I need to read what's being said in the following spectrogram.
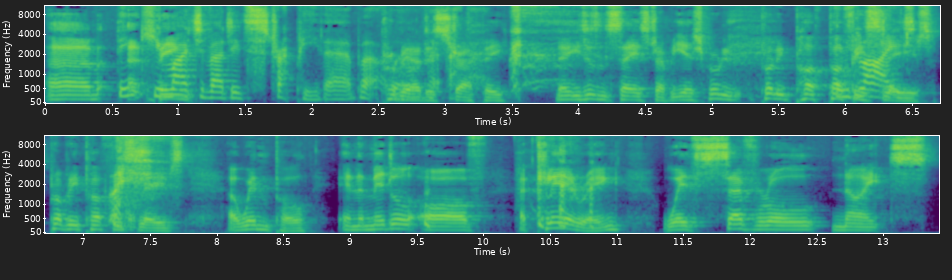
Um, I think you might have added strappy there, but Probably added strappy. No, he doesn't say strappy. Yeah, she probably probably puff, puffy Implied. sleeves. Probably puffy sleeves. A wimple in the middle of a clearing with several knights.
